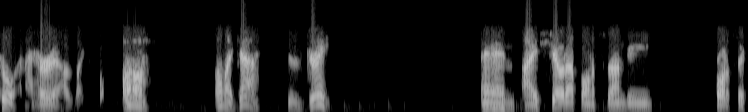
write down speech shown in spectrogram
cool." And I heard it. I was like, "Oh, oh my god, this is great!" And I showed up on a Sunday, brought a six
